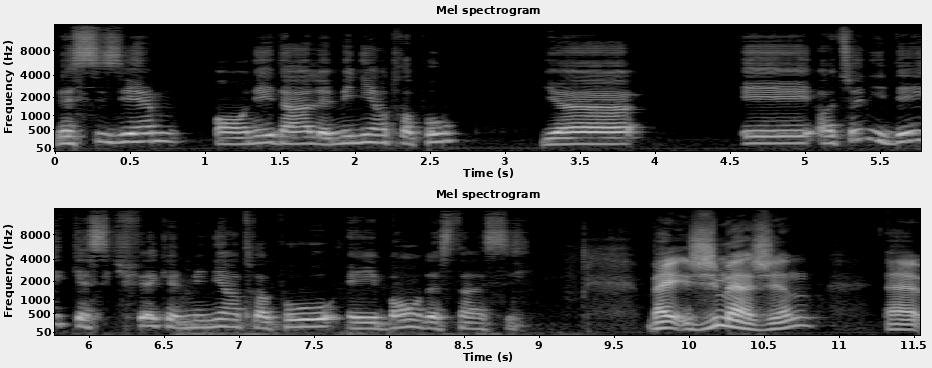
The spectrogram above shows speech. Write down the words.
Le sixième, on est dans le mini-entrepôt. Il y a... Et as-tu une idée qu'est-ce qui fait que le mini-entrepôt est bon de ce temps-ci? Ben, j'imagine. Euh,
